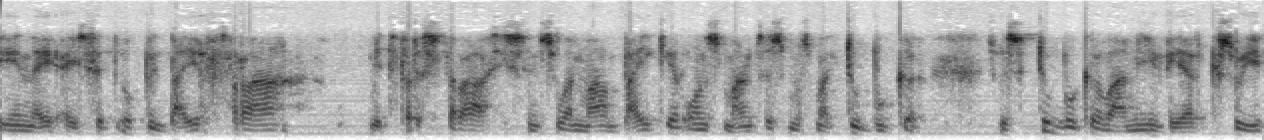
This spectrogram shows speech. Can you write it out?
en hy hy sit ook met baie vrae met frustrasies en so en maar baie keer ons mans is mos maar toeboeke. Soos toeboeke waarmee jy werk. So jy,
